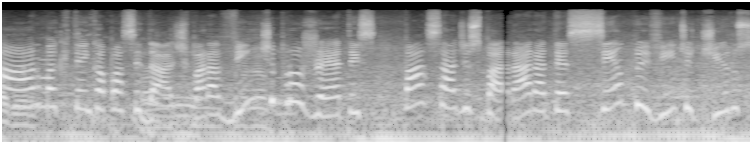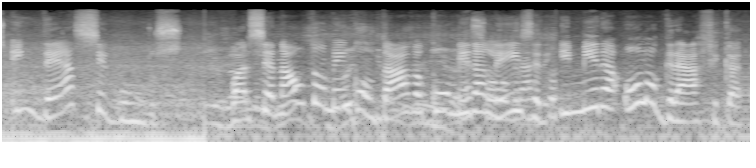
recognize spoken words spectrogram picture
a arma que tem capacidade para 20 projéteis passa a disparar até 120 tiros em 10 segundos. O arsenal também contava com mira laser e mira holográfica,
